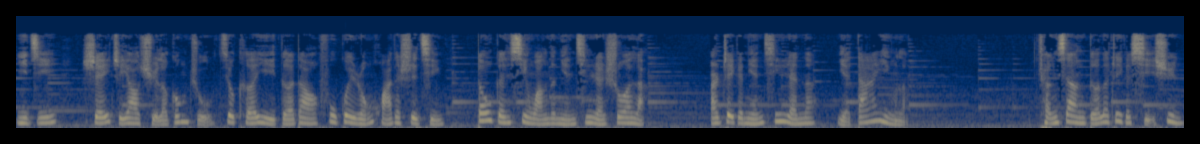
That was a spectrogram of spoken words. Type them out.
以及。谁只要娶了公主就可以得到富贵荣华的事情，都跟姓王的年轻人说了，而这个年轻人呢也答应了。丞相得了这个喜讯，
